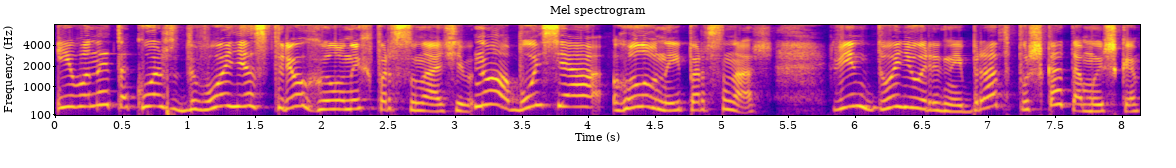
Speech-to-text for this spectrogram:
І вони також двоє з трьох головних персонажів. Ну а Буся головний персонаж. Він двоюрідний брат пушка та мишки.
